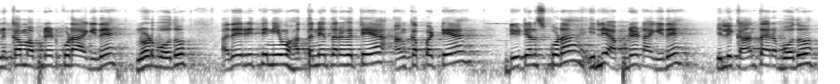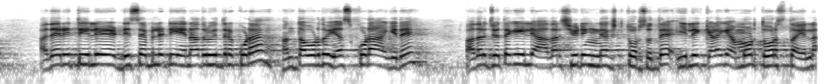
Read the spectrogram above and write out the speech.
ಇನ್ಕಮ್ ಅಪ್ಡೇಟ್ ಕೂಡ ಆಗಿದೆ. ನೋಡ್ಬೋದು. ಅದೇ ರೀತಿ ನೀವು ಹತ್ತನೇ ತರಗತಿಯ ಅಂಕಪಟ್ಟಿಯ ಡೀಟೇಲ್ಸ್ ಕೂಡ ಇಲ್ಲಿ ಅಪ್ಡೇಟ್ ಆಗಿದೆ. ಇಲ್ಲಿ ಕಾಣ್ತಾ ಇರ್ಬೋದು ಅದೇ ರೀತಿ ಇಲ್ಲಿ ಡಿಸೆಬಿಲಿಟಿ ಏನಾದರೂ ಇದ್ದರೆ ಕೂಡ ಅಂಥವ್ರದ್ದು ಎಸ್ ಕೂಡ ಆಗಿದೆ. ಅದರ ಜೊತೆಗೆ ಇಲ್ಲಿ ಆಧಾರ್ ಶೀಡಿಂಗ್ ನೆಕ್ಸ್ಟ್ ತೋರಿಸುತ್ತೆ. ಇಲ್ಲಿ ಕೆಳಗೆ ಅಮೌಂಟ್ ತೋರಿಸ್ತಾ ಇಲ್ಲ.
